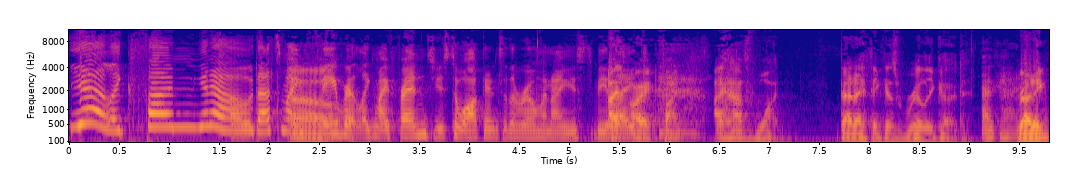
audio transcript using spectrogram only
Yeah, like fun, you know. That's my Oh. favorite. Like my friends used to walk into the room and I used to be I, like, all right, fine. I have one that I think is really good. okay. Ready?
